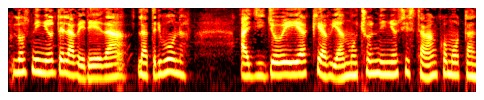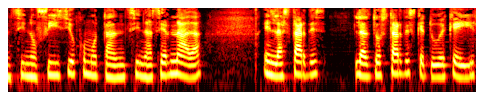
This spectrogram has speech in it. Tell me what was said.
los niños de la vereda, la tribuna. Allí yo veía que había muchos niños y estaban como tan sin oficio, como tan sin hacer nada. En las tardes, las dos tardes que tuve que ir,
